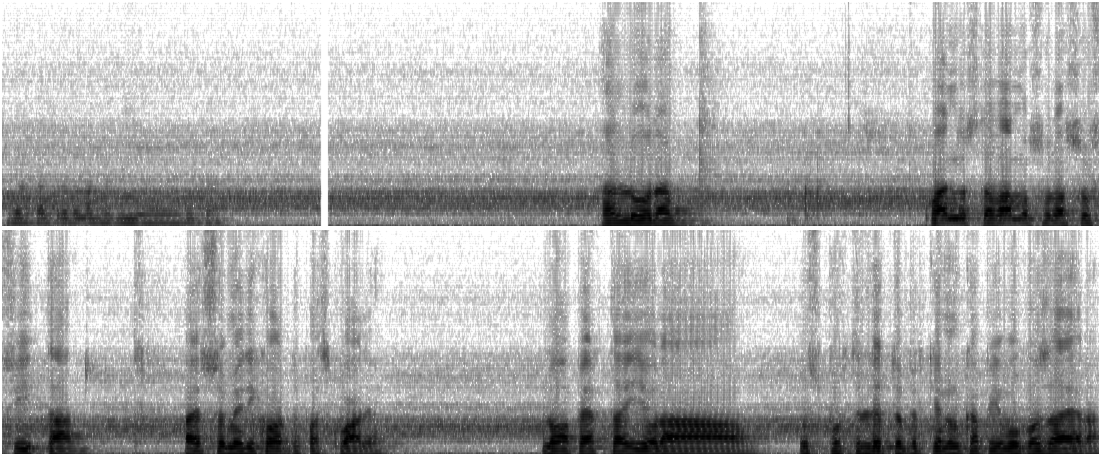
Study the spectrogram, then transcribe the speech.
Qualche altra domanda di eh, Luca? Allora, quando stavamo sulla soffitta, adesso mi ricordo Pasquale, l'ho aperta io la- lo sportelletto perché non capivo cosa era.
